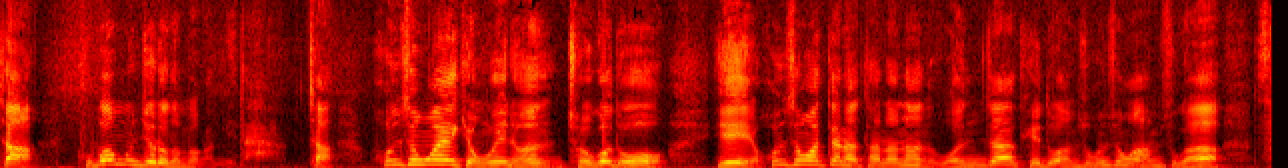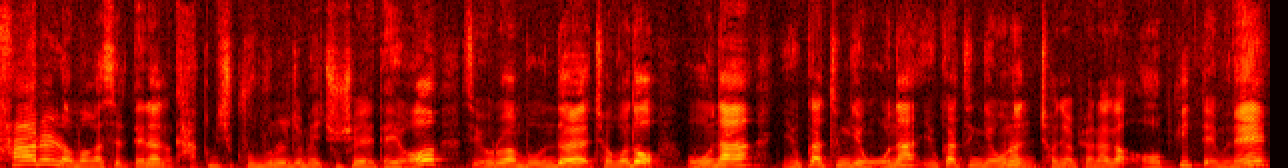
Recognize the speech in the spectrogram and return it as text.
자, 9번 문제로 넘어갑니다. 자, 혼성화의 경우에는 적어도 예, 혼성화 때 나타나는 원자 궤도 함수, 혼성화 함수가 4를 넘어갔을 때는 가끔씩 구분을 좀 해 주셔야 돼요. 그래서 이러한 부분들 적어도 5나 6 같은 경우, 5나 6 같은 경우는 전혀 변화가 없기 때문에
